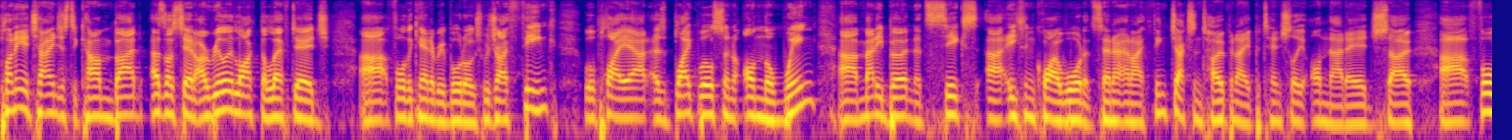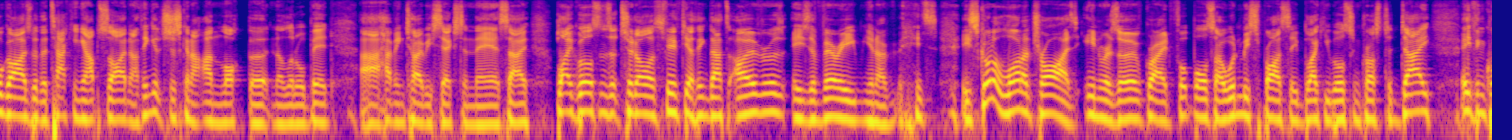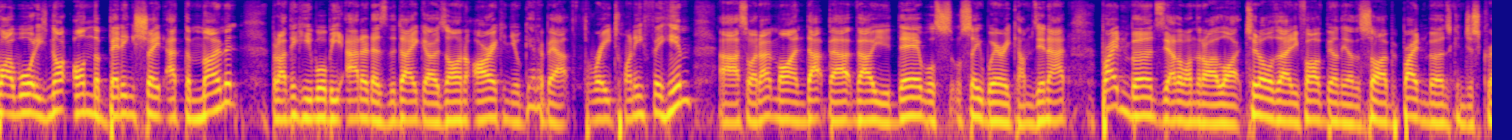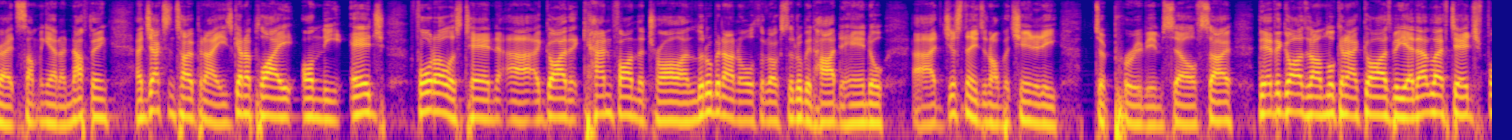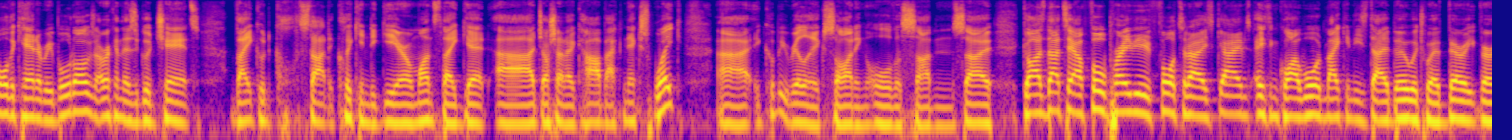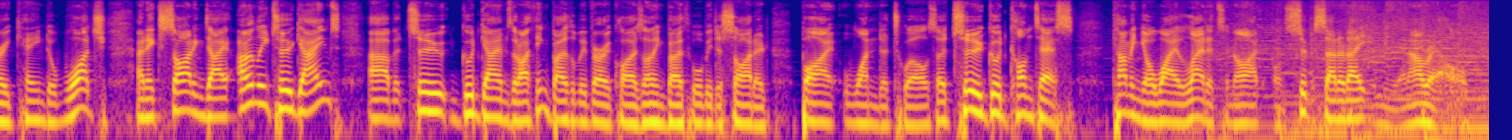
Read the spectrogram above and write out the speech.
Plenty of changes to come. But as I said, I really like the left edge uh, for the Canterbury Bulldogs, which I think will play out as Blake Wilson on the wing, uh, Matty Burton at six, uh, Ethan Quai Ward at centre, and I think Jackson Topine potentially on that edge. So uh, four guys with attacking upside, and I think it's just going to unlock Burton a little bit, uh, having Toby Sexton there. So Blake Wilson's at two dollars fifty. I think that's over. He's a very you know he's he's scored a lot of tries in reserve grade football, so I wouldn't be surprised to see Blakey Wilson cross today. Ethan Quai Kai Ward, he's not on the betting sheet at the moment, but I think he will be added as the day goes on. I reckon you'll get about 320 for him. Uh, so I don't mind that value there. We'll, we'll see where he comes in at. Braidon Burns, the other one that I like. $2.85 be on the other side, but Braidon Burns can just create something out of nothing. And Jackson Topine, he's going to play on the edge. $4.10, uh, a guy that can find the try line, a little bit unorthodox, a little bit hard to handle, uh, just needs an opportunity to prove himself. So they're the guys that I'm looking at, guys. But yeah, that left edge for the Canterbury Bulldogs, I reckon there's a good chance they could cl- start to click into gear. And once they get uh, Josh Addo-Carr back next week, uh, it could be really exciting all of a sudden. So, guys, that's our full preview for today's games. Ethan Quai Ward making his debut, which we're very, very keen to watch. An exciting day. Only two games, uh, but two good games that I think both will be very close. I think both will be decided by 1 to 12. So, two good contests coming your way later tonight on Super Saturday in the NRL.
